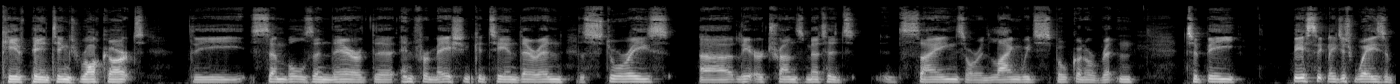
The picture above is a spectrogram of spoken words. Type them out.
cave paintings, rock art, the symbols in there, the information contained therein, the stories uh, later transmitted in signs or in language spoken or written to be basically just ways of,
